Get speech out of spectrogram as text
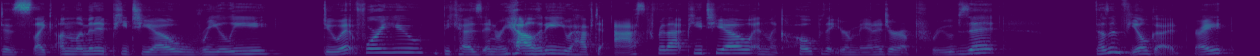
Does like unlimited PTO really do it for you? Because in reality, you have to ask for that PTO and like hope that your manager approves it. Doesn't feel good, right?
